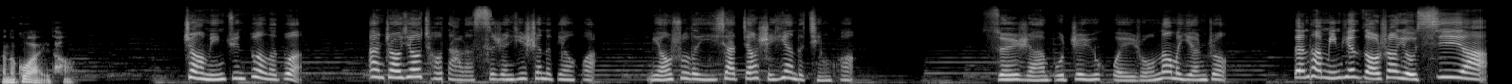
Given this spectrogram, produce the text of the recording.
让他过来一趟。”赵明俊顿了顿，按照要求打了私人医生的电话，描述了一下姜时宴的情况。虽然不至于毁容那么严重，但他明天早上有戏呀。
